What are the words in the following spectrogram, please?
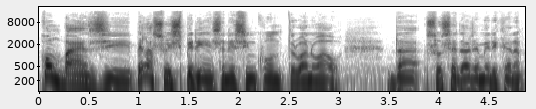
Com base, pela sua experiência nesse encontro anual da Sociedade Americana,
